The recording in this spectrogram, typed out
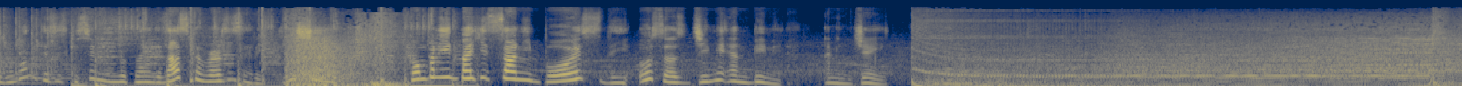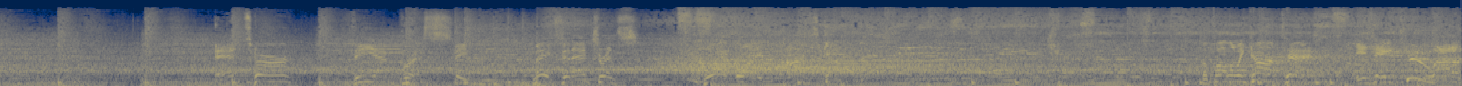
everyone, this is Kishin and we're playing as Asuka versus Rikishi. Accompanied by his sunny boys, the Usos, Jimmy and Bimi. I mean Jay. The following contest is a two out of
